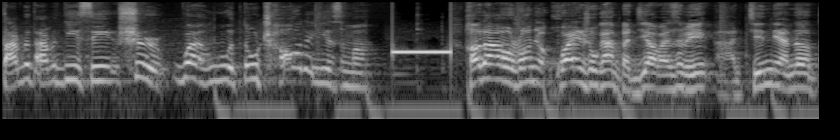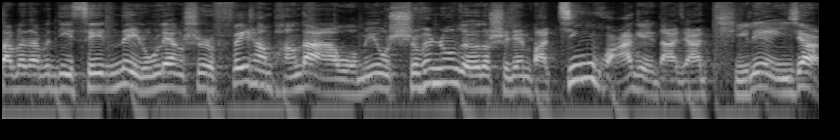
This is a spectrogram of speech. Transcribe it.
WWDC 是万物都超的意思吗？好，大家好，我是双九，欢迎收看本期小白测评啊。今年的 WWDC 内容量是非常庞大啊，我们用十分钟左右的时间把精华给大家提炼一下。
